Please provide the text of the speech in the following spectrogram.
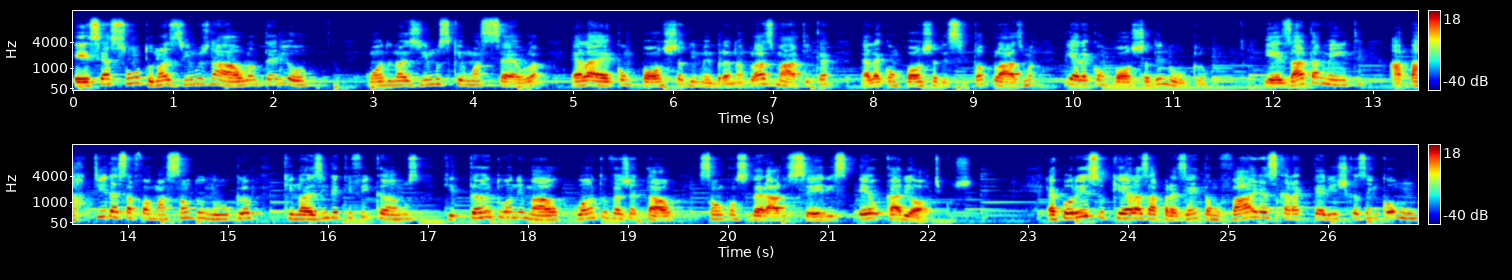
Esse assunto nós vimos na aula anterior, quando nós vimos que uma célula ela é composta de membrana plasmática, ela é composta de citoplasma e ela é composta de núcleo. E é exatamente a partir dessa formação do núcleo que nós identificamos que tanto o animal quanto o vegetal são considerados seres eucarióticos. É por isso que elas apresentam várias características em comum,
